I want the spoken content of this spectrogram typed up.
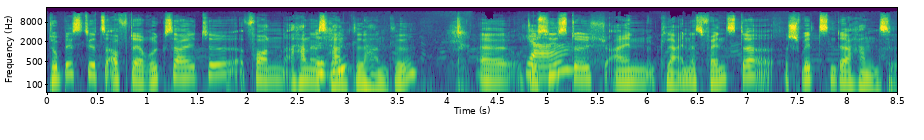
du bist jetzt auf der Rückseite von Hannes Handel Handel. Äh, du siehst durch ein kleines Fenster schwitzende Hansel.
